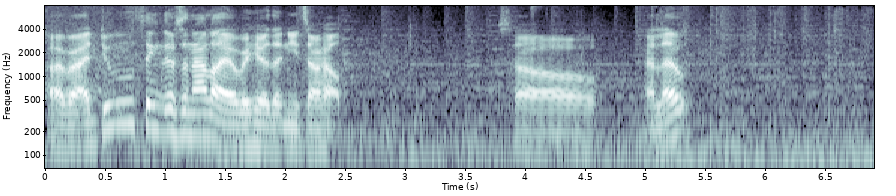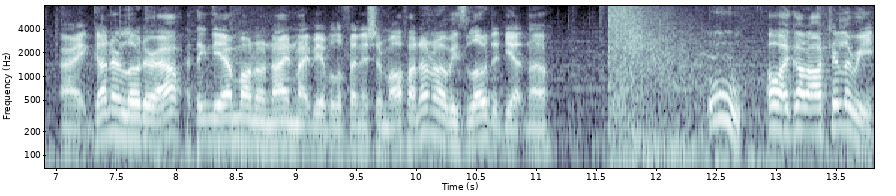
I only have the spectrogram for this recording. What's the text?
However, I do think there's an ally over here that needs our help. So, hello? Alright, gunner loader out. I think the M109 might be able to finish him off. I don't know if he's loaded yet, though. Ooh! Oh, I got artillery.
